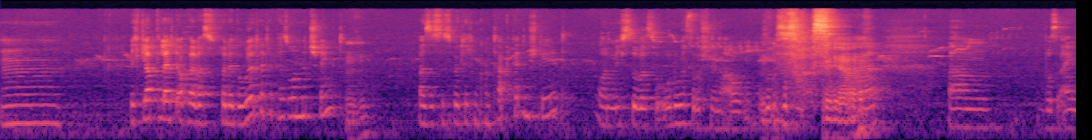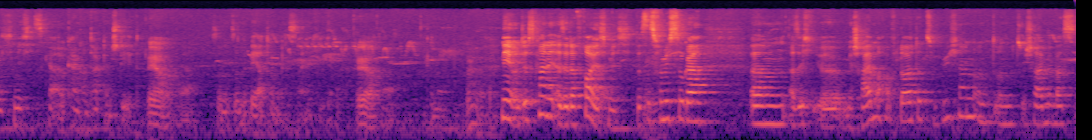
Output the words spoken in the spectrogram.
Mm, ich glaube vielleicht auch, weil was von der Berührtheit der Person mitschwingt. Mhm. Also es ist wirklich ein Kontakt, der entsteht und nicht sowas so, oh, du hast aber schöne Augen. Also das ist sowas. Ja. ja ähm, wo es eigentlich nichts, kein Kontakt entsteht. Ja. ja so, so eine Wertung ist eigentlich. Ja. ja genau. Ja. Nee, und das kann ich, also da freue ich mich. Das ist für mich sogar, ähm, also ich, äh, mir schreiben auch oft Leute zu Büchern und, und schreiben mir, was,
